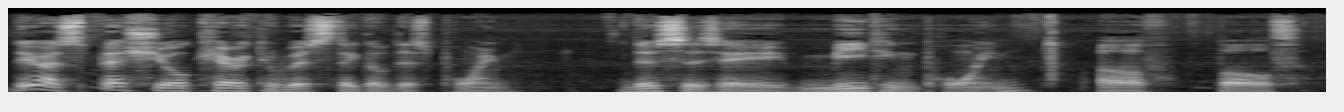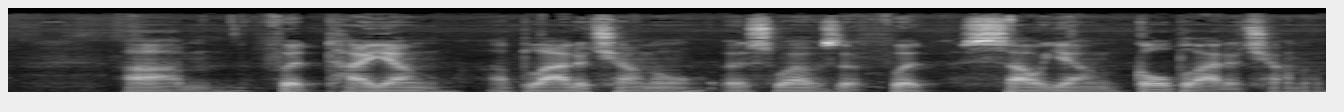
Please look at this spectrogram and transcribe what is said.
There are special characteristics of this point. This is a meeting point of both um, foot Taiyang bladder channel as well as the foot Shaoyang gallbladder channel.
